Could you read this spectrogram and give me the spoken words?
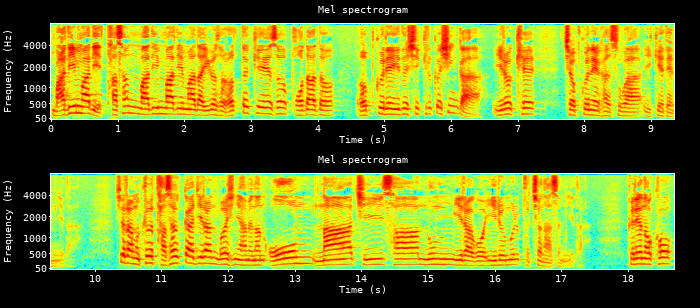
마디마디, 다섯 마디마디마다 이것을 어떻게 해서 보다 더 업그레이드 시킬 것인가, 이렇게 접근해 갈 수가 있게 됩니다. 그러면 그 다섯 가지란 무엇이냐 하면은 옴, 나, 지, 사, 눔이라고 이름을 붙여놨습니다. 그래 놓고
